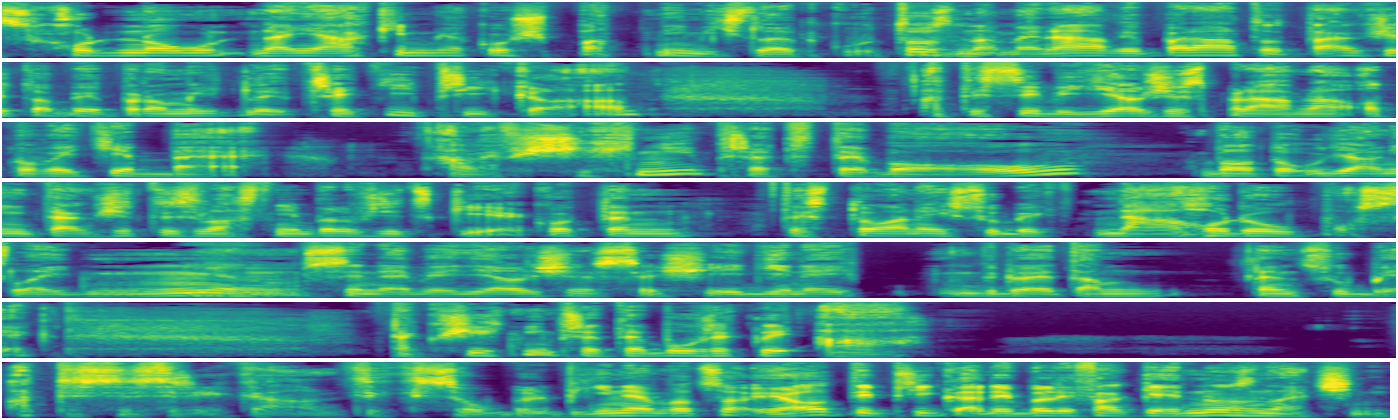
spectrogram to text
shodnou na nějakým jako špatným výsledku. To hmm. znamená, vypadá to tak, že to by promítli třetí příklad a ty si viděl, že správná odpověď je B. Ale všichni před tebou bylo to udělané tak, že ty jsi vlastně byl vždycky jako ten testovaný subjekt náhodou poslední, mm. si nevěděl, že jsi jediný, kdo je tam ten subjekt. Tak všichni před tebou řekli A. A ty jsi si říkal, ty jsou blbí nebo co? Jo, ty příklady byly fakt jednoznační.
